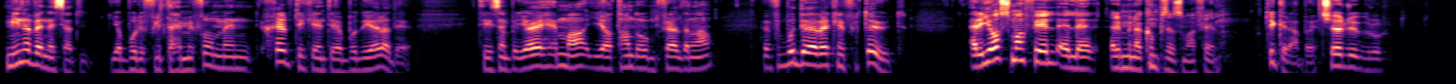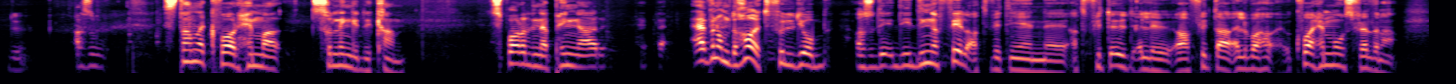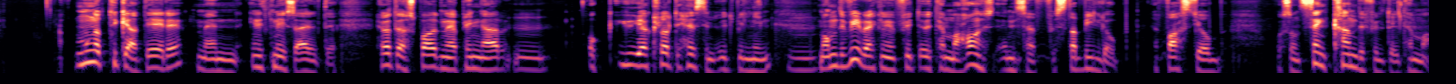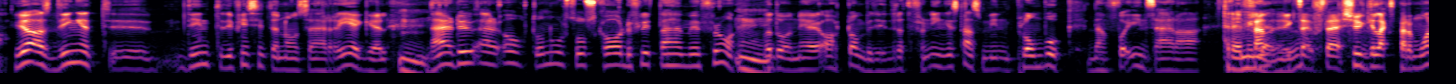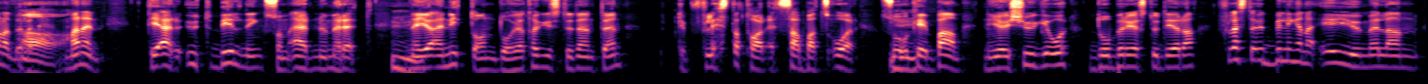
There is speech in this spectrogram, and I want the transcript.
Mina vänner säger att jag borde flytta hemifrån, men själv tycker jag inte jag borde göra det. Till exempel, jag är hemma, jag tar hand om föräldrarna. Varför borde jag verkligen flytta ut? Är det jag som har fel eller är det mina kompisar som har fel? Tycker du Abbe? Kör du bror. Alltså, stanna kvar hemma så länge du kan. Spara dina pengar. Även om du har ett fullt jobb, alltså det, det är inga fel att, vet ni, en, eh, att flytta ut eller, ja, flytta, eller vara kvar hemma hos föräldrarna. Många tycker att det är det, men enligt mig så är det inte. Hela tiden spara dina pengar, Mm. och gör klart helst sin utbildning. Mm. Men om du vill verkligen flytta ut hemma, ha en, en så här stabil jobb, ett fast jobb och sånt. Sen kan du flytta ut hemma. Ja, alltså det är inget, eh, det, är inte, det finns inte någon så här regel. Mm. När du är 18 år så ska du flytta hemifrån. Mm. Vadå, när jag är 18 betyder det från ingenstans min plånbok, den får in så här, eh, fem, exakt, så här 20 lax per månad eller? Ja. Mannen, det är utbildning som är nummer ett. Mm. När jag är 19, då har jag tagit studenten. Typ flesta tar ett sabbatsår. Så Mm. okej, bam. När jag är 20 år, då börjar jag studera. Flesta utbildningarna är ju mellan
